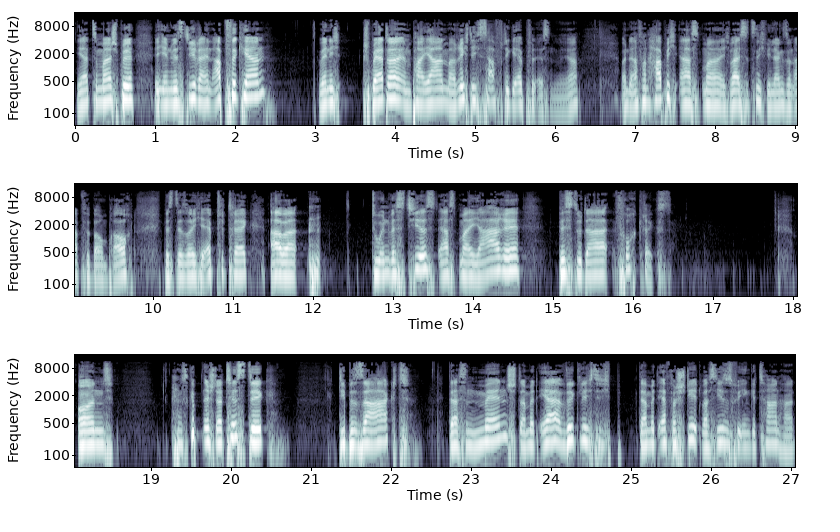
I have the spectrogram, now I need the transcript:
Ja, zum Beispiel, ich investiere einen Apfelkern, wenn ich später in ein paar Jahren mal richtig saftige Äpfel essen will. Ja? Und davon habe ich erstmal, ich weiß jetzt nicht, wie lange so ein Apfelbaum braucht, bis der solche Äpfel trägt, aber du investierst erstmal Jahre, bis du da Frucht kriegst. Und es gibt eine Statistik, die besagt, dass ein Mensch, damit er wirklich sich, damit er versteht, was Jesus für ihn getan hat,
